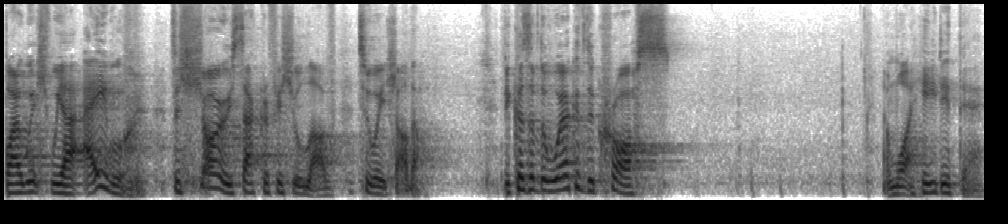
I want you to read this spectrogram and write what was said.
by which we are able to show sacrificial love to each other. Because of the work of the cross and what he did there,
